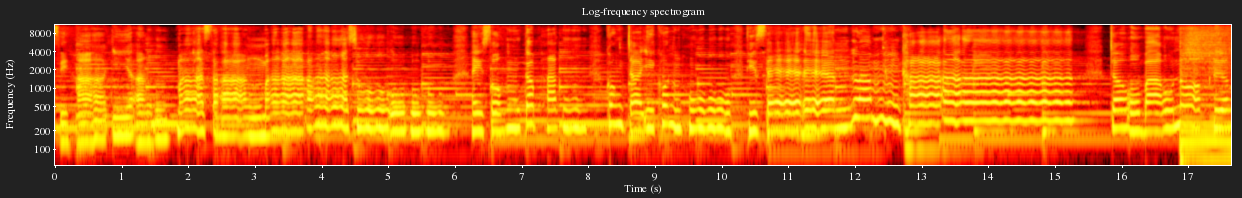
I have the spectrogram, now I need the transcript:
สิหาอียงมาสร้างมาสู่ให้สมกับหักของใจคนหู ที่แสนล้ำค่า เจ้าบ่าวนอกเครื่อง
